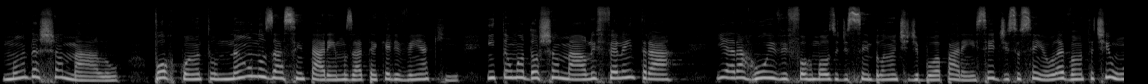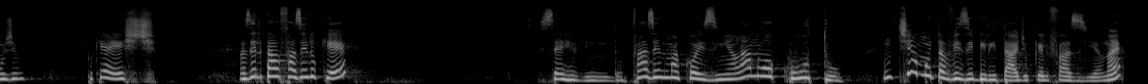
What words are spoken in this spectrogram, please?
manda chamá-lo porquanto não nos assentaremos até que ele venha aqui. Então mandou chamá-lo e fê-lo entrar. E era ruivo e formoso de semblante, de boa aparência. E disse o Senhor: Levanta-te e unge porque é este. Mas ele estava fazendo o quê? Servindo, fazendo uma coisinha lá no oculto. Não tinha muita visibilidade o que ele fazia, não é?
